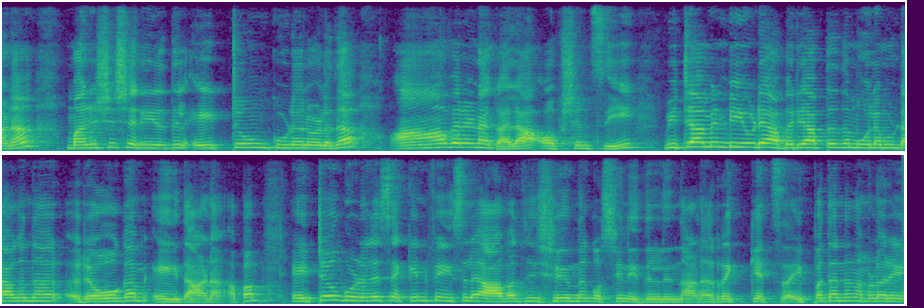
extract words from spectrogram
ആണ് മനുഷ്യ ശരീരത്തിൽ ഏറ്റവും കൂടുതലുള്ളത്? ആവരണകല ഓപ്ഷൻ സി വിറ്റാമിൻ ഡിയുടെ അപര്യാപ്തത മൂലമുണ്ടാകുന്ന രോഗം ഏതാണ്? അപ്പം ഏറ്റവും കൂടുതൽ സെക്കൻഡ് ഫേസിൽ ആവർത്തിച്ചിരുന്ന ക്വസ്റ്റ്യൻ ഇതിൽ നിന്നാണ്. റിക്കറ്റ്സ് ഇപ്പം തന്നെ നമ്മളൊരു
